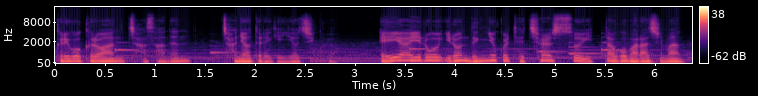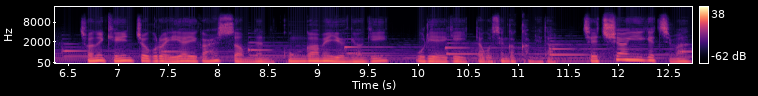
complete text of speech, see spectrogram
그리고 그러한 자산은 자녀들에게 이어지고요. AI로 이런 능력을 대체할 수 있다고 말하지만 저는 개인적으로 AI가 할 수 없는 공감의 영역이 우리에게 있다고 생각합니다. 제 취향이겠지만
